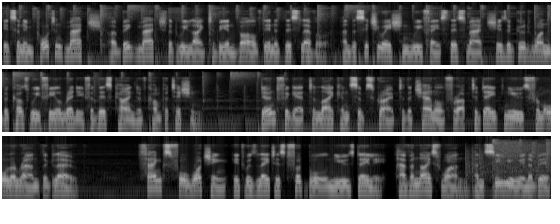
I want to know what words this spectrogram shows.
It's an important match, a big match that we like to be involved in at this level, and the situation we face this match is a good one because we feel ready for this kind of competition. Don't forget to like and subscribe to the channel for up-to-date news from all around the globe. Thanks for watching, it was latest football news daily, have a nice one, and see you in a bit.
